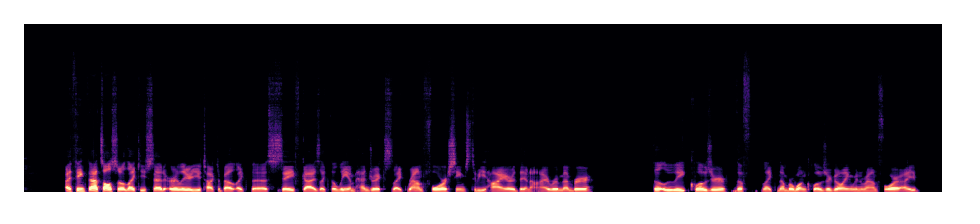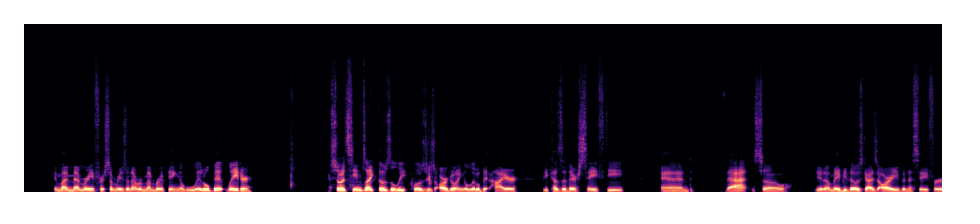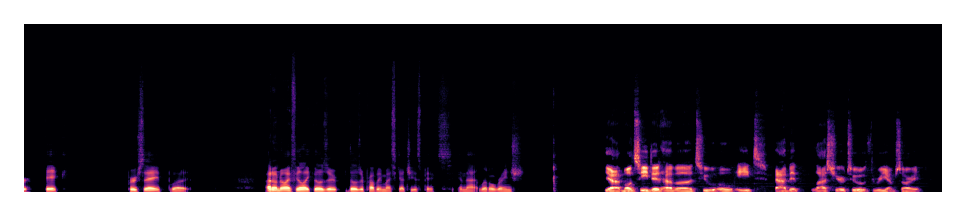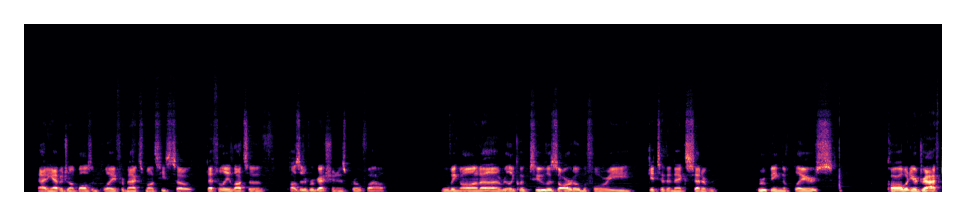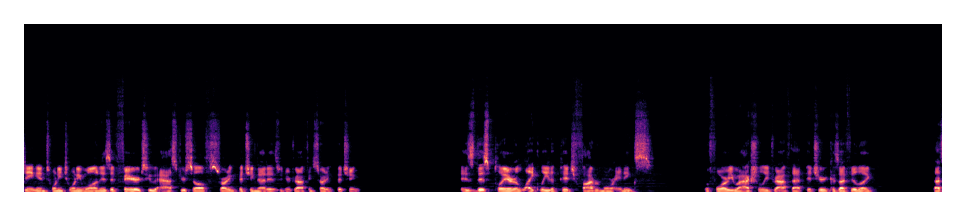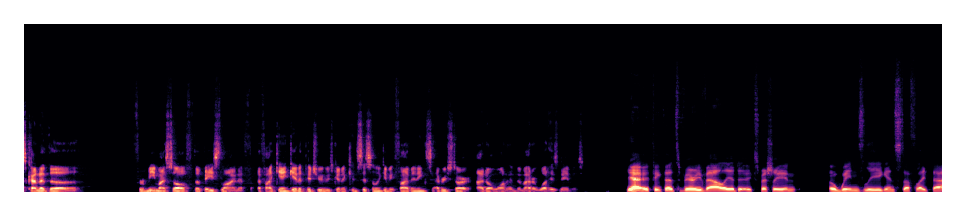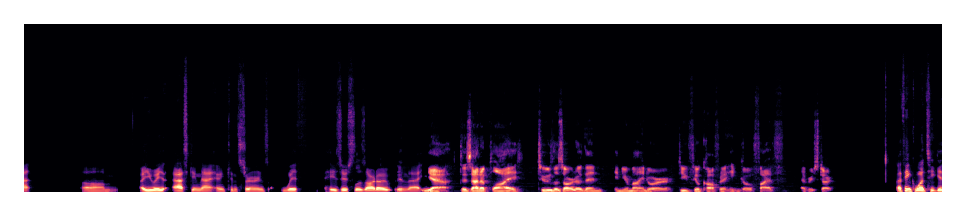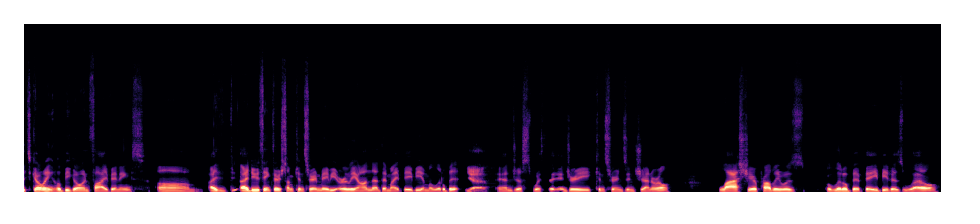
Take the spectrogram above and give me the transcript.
I think that's also like you said earlier. You talked about like the safe guys, like the Liam Hendriks. Like round four seems to be higher than I remember. The elite closer, the like number one closer going in round four. I, in my memory, for some reason, I remember it being a little bit later. So it seems like those elite closers are going a little bit higher because of their safety and that. So, you know, maybe those guys are even a safer pick per se, but I don't know. I feel like those are those are probably my sketchiest picks in that little range. Yeah, Muncy did have a 208 BABIP last year, 203, I'm sorry, batting average on balls in play for Max Muncy. So definitely lots of positive regression in his profile. Moving on, uh, really quick to Luzardo before we get to the next set of grouping of players. Carl, when you're drafting in 2021, is it fair to ask yourself, starting pitching that is, when you're drafting starting pitching, is this player likely to pitch five or more innings before you actually draft that pitcher? Because I feel like that's kind of the, for me myself, the baseline. If if I can't get a pitcher who's going to consistently give me five innings every start, I don't want him, no matter what his name is. Yeah, I think that's very valid, especially in a wins league and stuff like that. Um, are you asking that and concerns with Jesus Luzardo in that? Yeah. Does that apply to Luzardo then in your mind, or do you feel confident he can go five every start? I think once he gets going, he'll be going five innings. Um, I, I do think there's some concern maybe early on that they might baby him a little bit. Yeah. And just with the injury concerns in general. Last year probably was a little bit babied as well.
